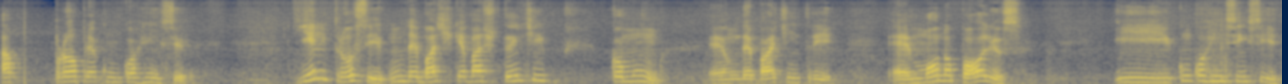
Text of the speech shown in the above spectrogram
a própria concorrência. E ele trouxe um debate que é bastante comum, é um debate entre é, monopólios e concorrência em si.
